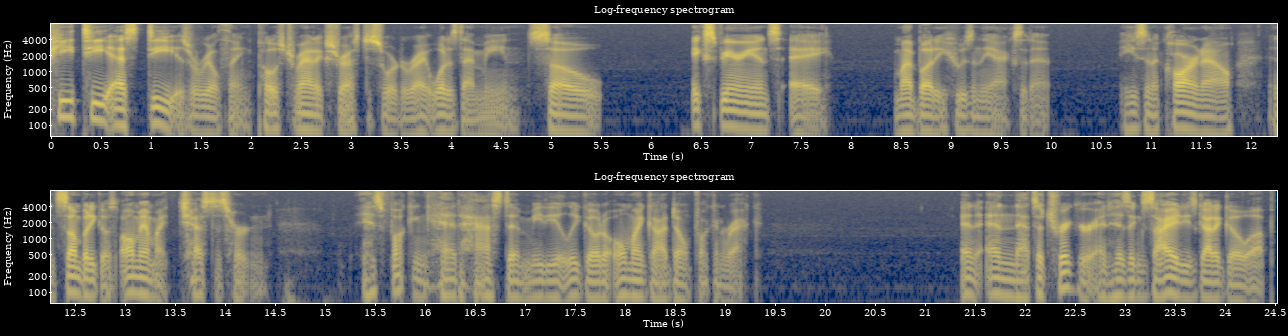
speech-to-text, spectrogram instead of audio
PTSD is a real thing, post traumatic stress disorder, right? What does that mean? So experience A, my buddy who was in the accident he's in a car now and somebody goes, "Oh man, my chest is hurting." His fucking head has to immediately go to, "Oh my god, don't fucking wreck." And and that's a trigger and his anxiety's got to go up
